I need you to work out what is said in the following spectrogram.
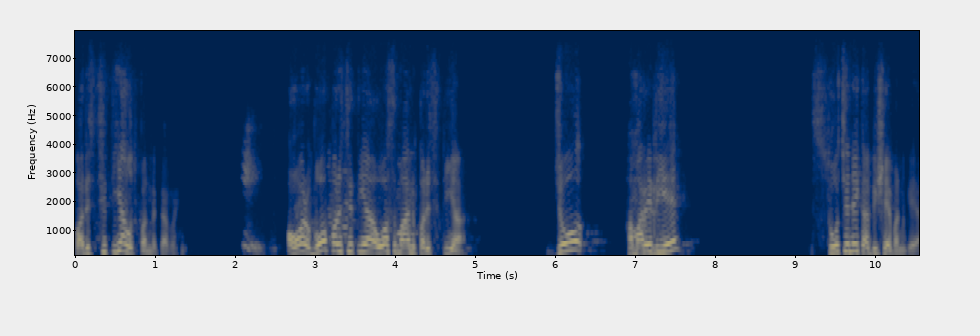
परिस्थितियाँ उत्पन्न कर रही और वो परिस्थितियाँ, वो समान परिस्थितियाँ जो हमारे लिए सोचने का विषय बन गया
